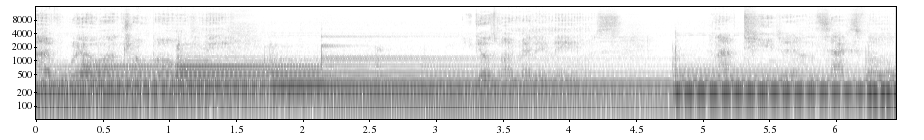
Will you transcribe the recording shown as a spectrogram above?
I have Will on trombone with me. He goes by many names. And I have TJ on saxophone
